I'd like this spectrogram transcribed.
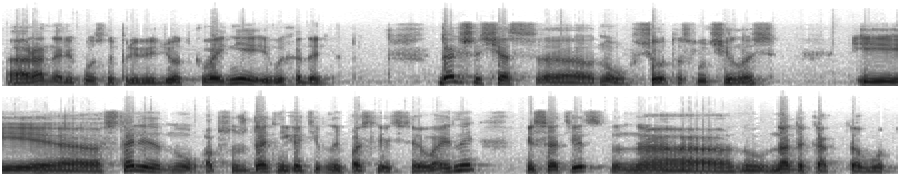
рано или поздно приведет к войне и выхода нет. Дальше сейчас, э, ну, все это случилось, и стали ну, обсуждать негативные последствия войны, и, соответственно, ну, надо как-то вот,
